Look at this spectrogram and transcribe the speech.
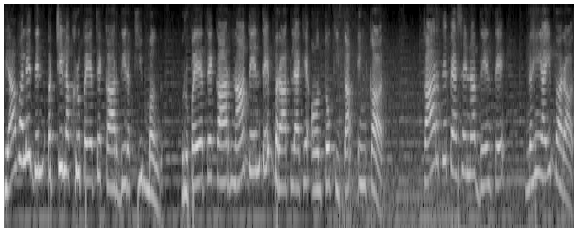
ਵਿਆਹ ਵਾਲੇ ਦਿਨ 25 ਲੱਖ ਰੁਪਏ ਤੇ ਕਾਰ ਦੀ ਰੱਖੀ ਮੰਗ। ਰੁਪਏ ਤੇ ਕਾਰ ਨਾ ਦੇਣ ਤੇ ਬਰਾਤ ਲੈ ਕੇ ਆਉਣ ਤੋਂ ਕੀਤਾ ਇਨਕਾਰ। ਕਾਰ ਤੇ ਪੈਸੇ ਨਾ ਦੇਣ ਤੇ ਨਹੀਂ ਆਈ ਬਾਰਾਤ।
